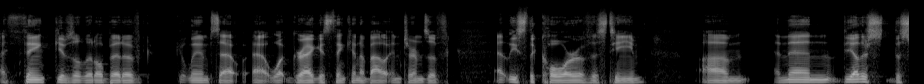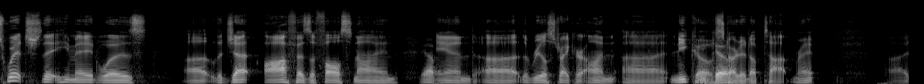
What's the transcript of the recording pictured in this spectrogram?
I think, gives a little bit of glimpse at, at what Greg is thinking about in terms of at least the core of this team. Um, and then the other the switch that he made was uh, Lletget off as a false nine, Yep. and uh, the real striker on uh, Nico, Nico. started up top, right? Uh,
